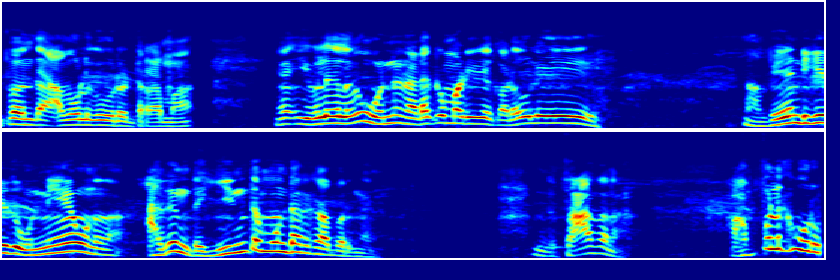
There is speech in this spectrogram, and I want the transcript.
இப்போ வந்து அவளுக்கு ஒரு ட்ராமா இவளுகளுக்கும் ஒன்றும் நடக்க மாட்டேங்குது கடவுளே. நான் வேண்டிக்கிறது ஒன்றே ஒன்று தான் அது இந்த இந்த முண்டை இருக்கா பாருங்க. இந்த சாதனா. அவளுக்கு ஒரு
